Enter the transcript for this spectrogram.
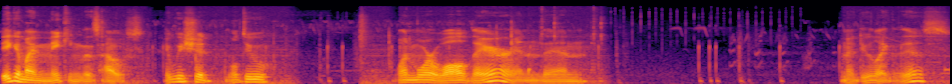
big am I making this house? Maybe we should, we'll do one more wall there, and then... I'm gonna do like this.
